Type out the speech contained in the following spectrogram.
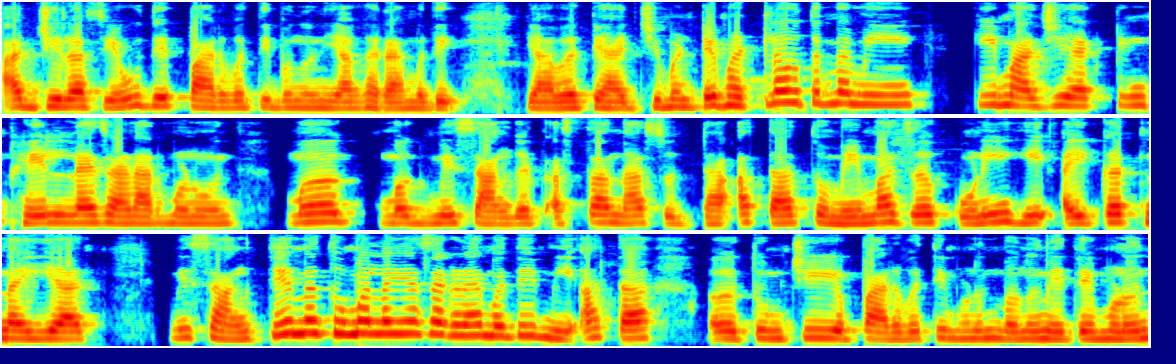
आजीलाच येऊ दे पार्वती बनून या घरामध्ये. यावरती आजी म्हणते म्हटलं होतं ना मी की माझी ॲक्टिंग फेल नाही जाणार म्हणून. मग मग मी सांगत असताना सुद्धा आता तुम्ही माझं कोणीही ऐकत नाही आहात मी सांगते ना तुम्हाला या सगळ्यामध्ये. मी आता तुमची पार्वती म्हणून बनून येते म्हणून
